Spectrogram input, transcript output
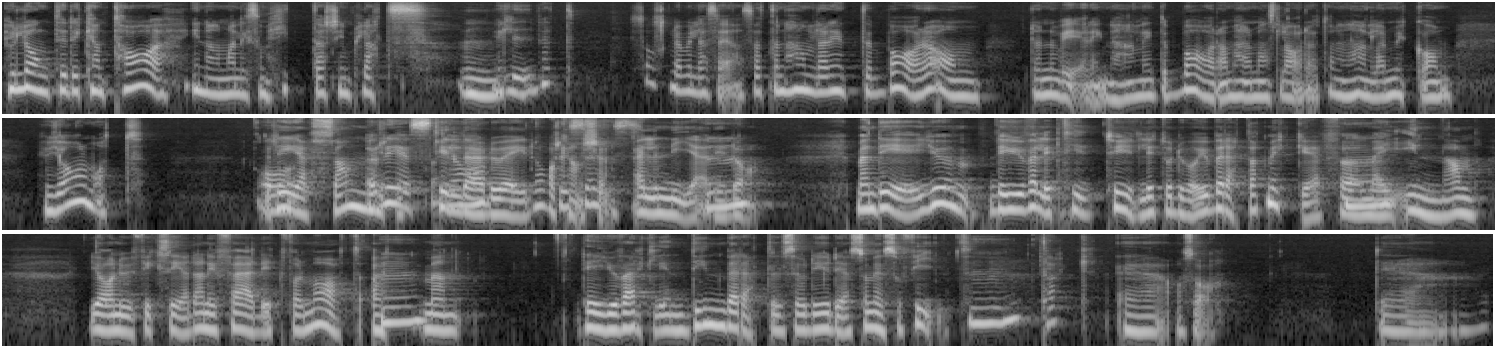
hur lång tid det kan ta innan man liksom hittar sin plats i livet. Så skulle jag vilja säga. Så att den handlar inte bara om renovering, den handlar inte bara om Hermans Lada utan den handlar mycket om hur jag har mått. Och- Resan Resa- till ja, där du är idag precis. Mm. kanske. Eller ni är idag. Men det är, ju, det är ju väldigt ty- tydligt och du har ju berättat mycket för Mm. mig innan jag nu fick se den i färdigt format. Att, Mm. Men det är ju verkligen din berättelse och det är ju det som är så fint. Mm, tack. Eh, och så. Det,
